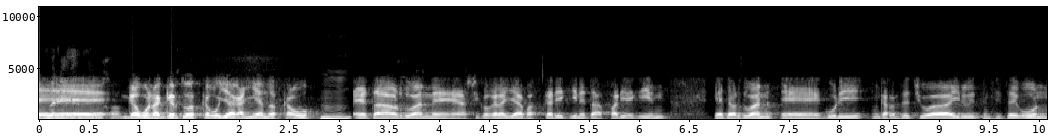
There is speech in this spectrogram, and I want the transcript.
Eh, gabonak gertu dazkagu ja, gainean dazkagu. Mhm. Eta orduan eh, hasiko gara ja bazkariekin eta afariekin. Eta orduan eh, guri garrantzetsua iruditzen zitzaigun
